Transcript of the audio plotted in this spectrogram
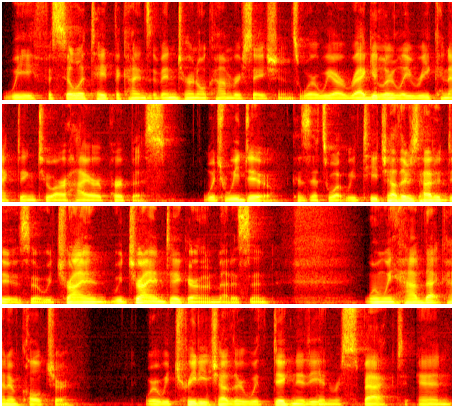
we facilitate the kinds of internal conversations where we are regularly reconnecting to our higher purpose which we do because that's what we teach others how to do. So we try and we try and take our own medicine. When we have that kind of culture where we treat each other with dignity and respect and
